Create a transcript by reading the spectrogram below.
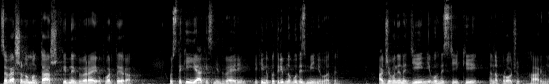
Завершено монтаж вхідних дверей у квартирах. Ось такі якісні двері, які не потрібно буде змінювати адже вони надійні, вогнестійкі та напрочуд гарні.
